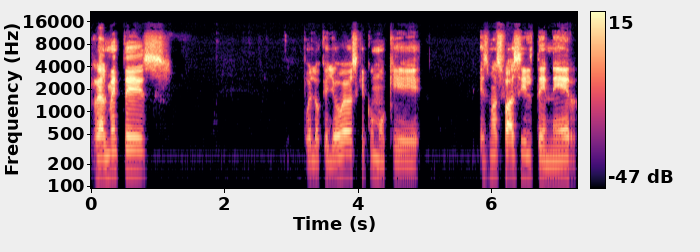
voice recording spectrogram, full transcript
realmente es pues lo que yo veo es que como que es más fácil tener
